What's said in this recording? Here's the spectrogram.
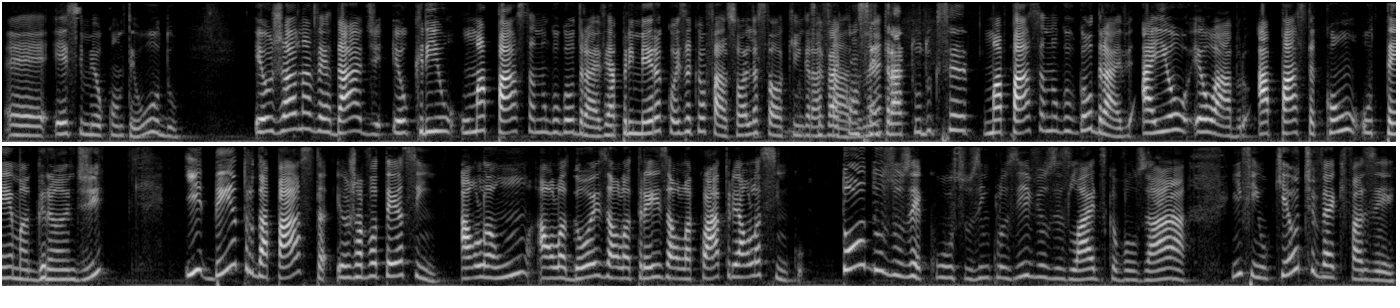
é, esse meu conteúdo, eu já, na verdade, eu crio uma pasta no Google Drive. É a primeira coisa que eu faço. Olha só que engraçado. Você vai né? concentrar né? tudo que você. Uma pasta no Google Drive. Aí eu, eu abro a pasta com o tema grande. E dentro da pasta, eu já vou ter assim: aula 1, aula 2, aula 3, aula 4 e aula 5. Todos os recursos, inclusive os slides que eu vou usar, enfim, o que eu tiver que fazer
